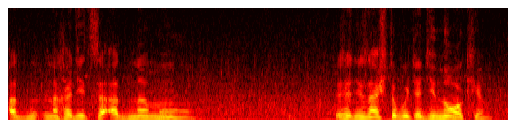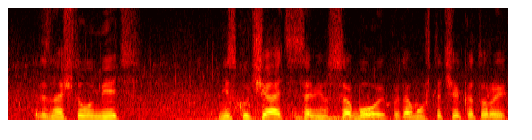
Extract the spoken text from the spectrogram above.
од- находиться одному. То есть это не значит, что быть одиноким, это значит, что уметь не скучать самим собой, потому что человек, который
